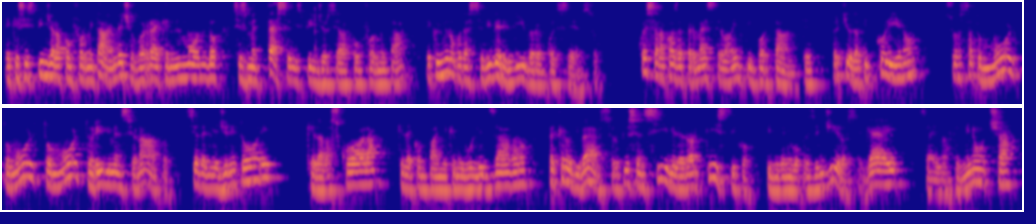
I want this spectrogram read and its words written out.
e che si spinge alla conformità, invece vorrei che nel mondo si smettesse di spingersi alla conformità e che ognuno potesse vivere libero in quel senso. Questa è una cosa per me estremamente importante, perché io da piccolino sono stato molto molto molto ridimensionato, sia dai miei genitori che dalla scuola, che dai compagni che mi bullizzavano, perché ero diverso, ero più sensibile, ero artistico, quindi venivo preso in giro, sei gay, sei una femminuccia,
